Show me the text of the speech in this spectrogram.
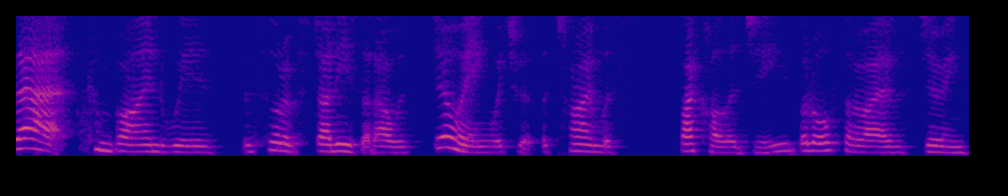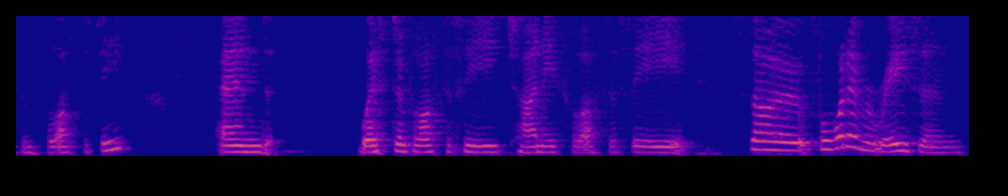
that combined with the sort of studies that I was doing, which at the time was psychology, but also I was doing some philosophy. And Western philosophy, Chinese philosophy. So for whatever reason,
